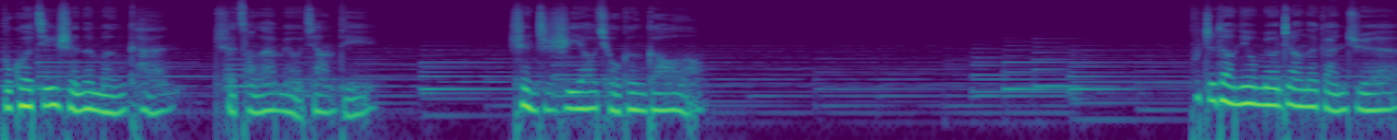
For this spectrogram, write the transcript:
不过精神的门槛却从来没有降低。甚至是要求更高了。不知道你有没有这样的感觉？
